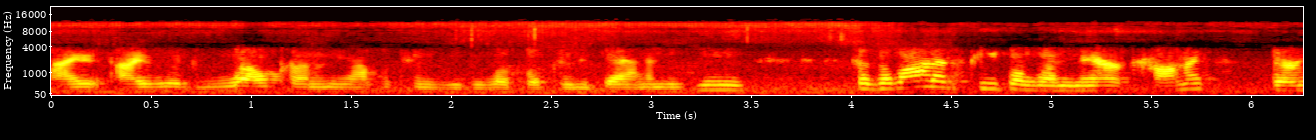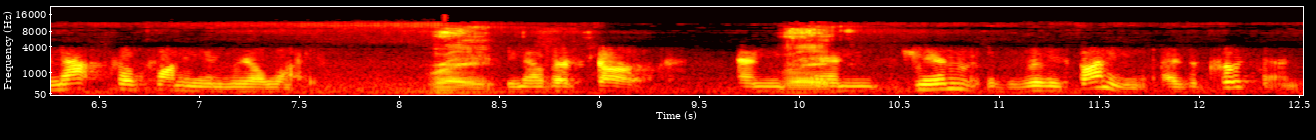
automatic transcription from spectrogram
I, I would welcome the opportunity to work with him again. I mean, he, because a lot of people, when they're comics, they're not so funny in real life. Right. You know, they're dark. And, Right. and Jim is really funny as a person.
